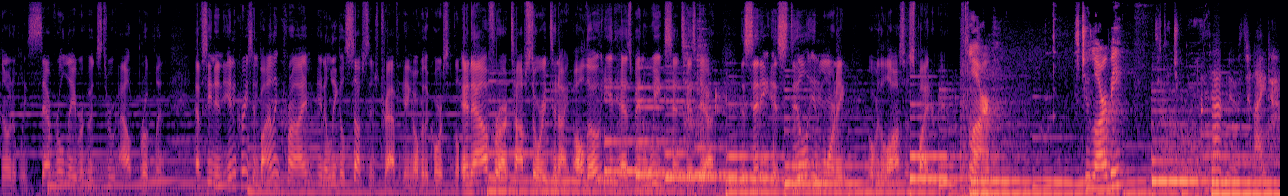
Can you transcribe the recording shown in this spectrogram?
notably, several neighborhoods throughout Brooklyn have seen an increase in violent crime and illegal substance trafficking over the course of the And now for our top story tonight. Although it has been weeks since his death, the city is still in mourning over the loss of Spider-Man. Larb. It's too larby? Sad news tonight.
